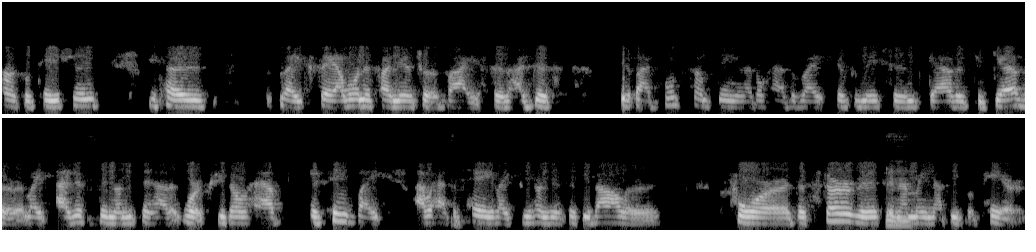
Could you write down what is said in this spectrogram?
consultation because like say I wanted financial advice and I just if I book something and I don't have the right information gathered together, like I just didn't understand how it works. You don't have it seems like I would have to pay like three hundred and fifty dollars for the service and mm-hmm. I may not be prepared.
